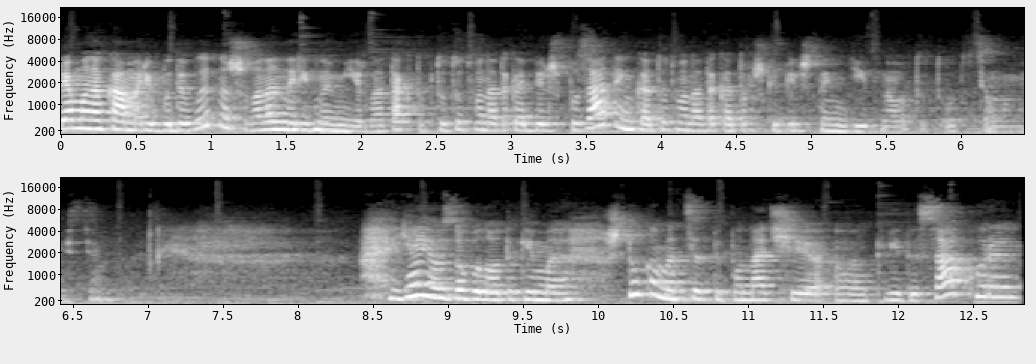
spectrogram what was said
прямо на камері буде видно, що вона нерівномірна. Так? Тобто тут вона така більш пузатенька, тут вона така трошки більш тендітна, от, от в цьому місці. Я її оздобила такими штуками, це типу, наче е, квіти сакури.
